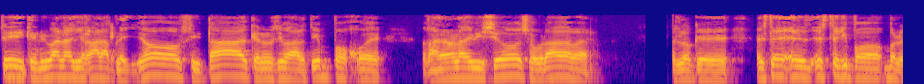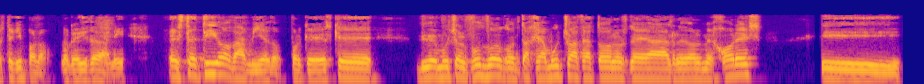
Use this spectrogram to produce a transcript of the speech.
Sí, que no iban a llegar a Sí. playoffs y tal, que no les iba a dar tiempo, joder, ganaron la división sobrada, bueno, es lo que este este equipo, bueno, este equipo no, lo que dice Dani. Este tío da miedo, porque es que vive mucho el fútbol, contagia mucho, hace a todos los de alrededor mejores y,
